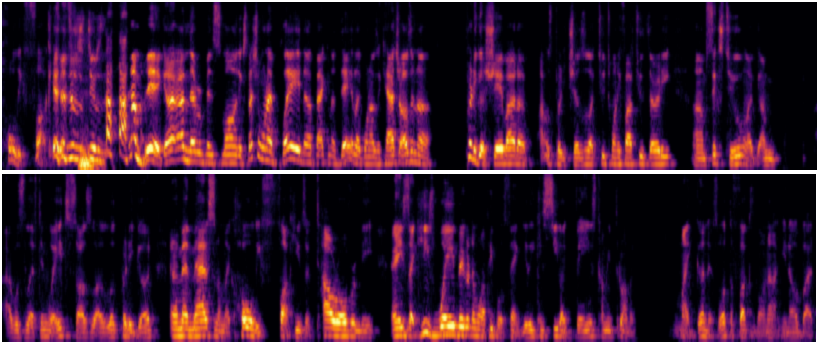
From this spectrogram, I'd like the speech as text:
holy fuck, this dude. I'm big. I, have never been small, and especially when I played uh, back in the day, like when I was a catcher, I was in a pretty good shape. I had a, I was pretty chiseled, like 225, 230, um, 6'2. Like I'm, I was lifting weights, so I was I looked pretty good. And I met Madison. I'm like, holy fuck, he's a tower over me, and he's like, he's way bigger than what people think. You, you can see like veins coming through. I'm like, my goodness, what the fuck is going on? You know, but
